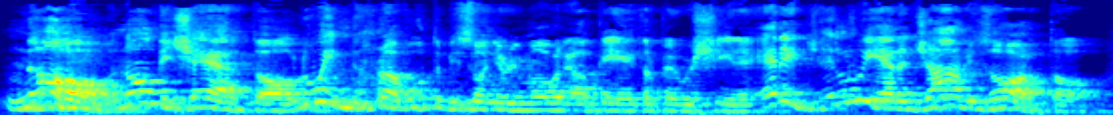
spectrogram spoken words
No, non di certo. Lui non ha avuto bisogno di rimuovere la pietra per uscire. Era, lui era già risorto.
